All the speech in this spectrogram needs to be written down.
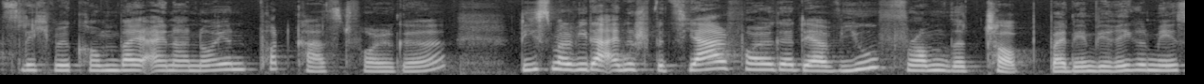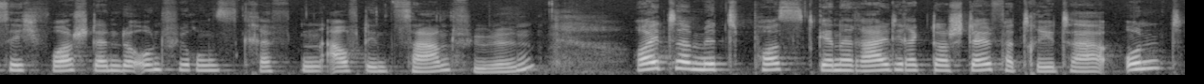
herzlich willkommen bei einer neuen Podcast-Folge. Diesmal wieder eine Spezialfolge der View from the Top, bei dem wir regelmäßig Vorstände und Führungskräften auf den Zahn fühlen. Heute mit Post-Generaldirektor Stellvertreter und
